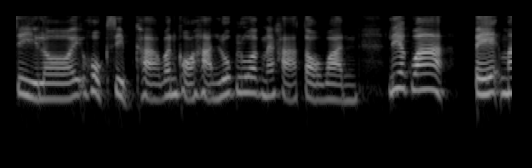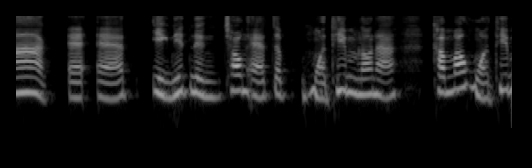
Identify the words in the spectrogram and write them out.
460 ค่ะ วันขอหารลวกๆนะคะ ต่อวัน เรียกว่าเป๊ะมากแอแอดอีกนิดนึงช่องแอดจะหัวทิ่มแล้วนะคำว่าหัวทิ่ม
